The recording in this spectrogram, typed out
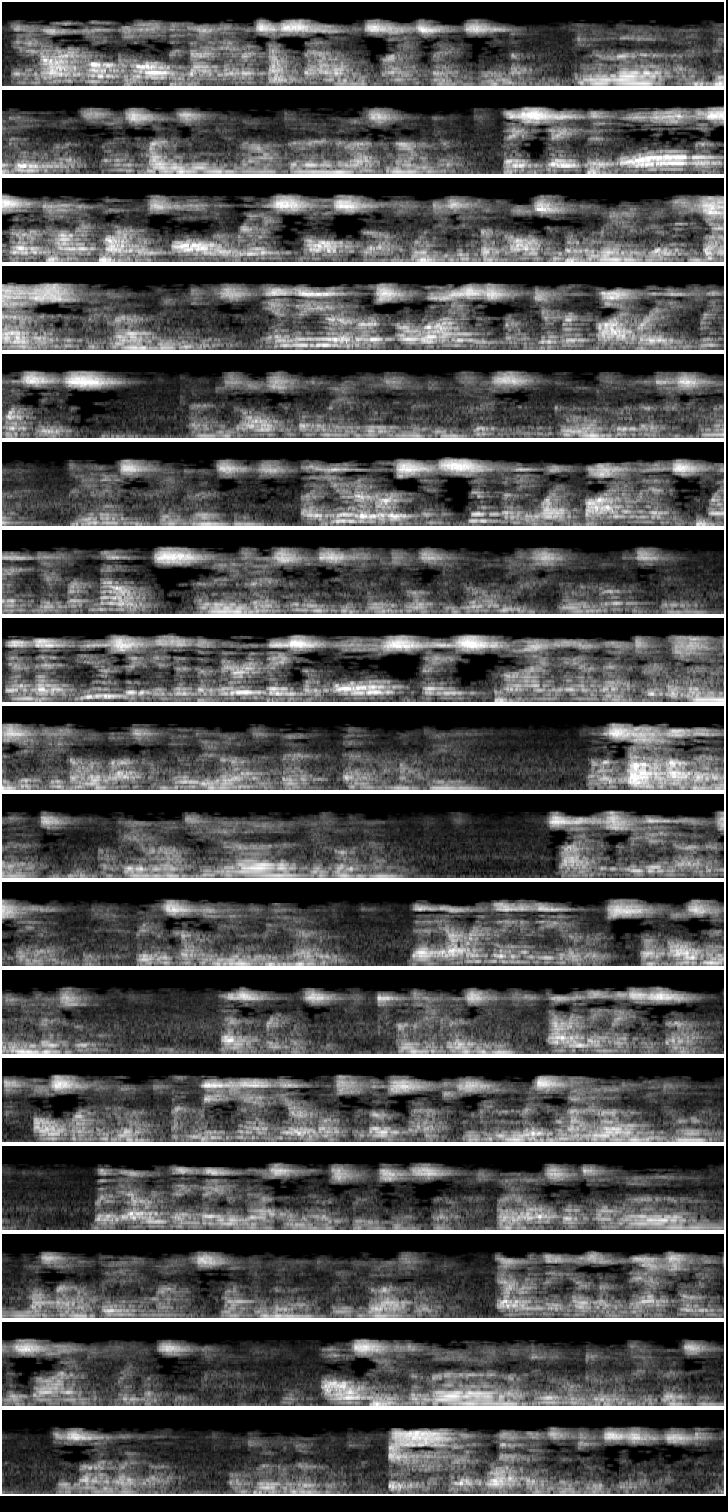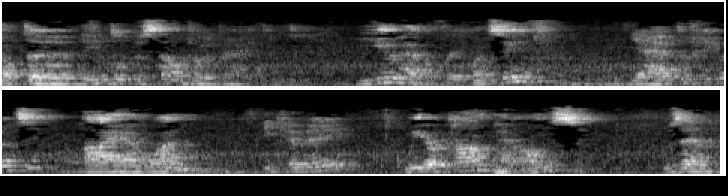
In an article called The Dynamics of Sound in Science Magazine, In een eh, artikel uit Science Magazine genaamd uh, Geluidsdynamica they state that all the subatomic particles, all the really small stuff wordt gezegd dat alle subatomaire deeltjes, dus alle superkleine dingetjes, in the universe arises from different vibrating frequencies. Eh, dus alle subatomaire deeltjes in het universum komen voort uit verschillende trillingsfrequenties. A universe in symphony like violins playing different notes. Een universum in symfonie zoals violen die verschillende noten spelen. And that music is at the very base of all space, time, and matter. En muziek ligt aan de basis van heel de ruimte, tijd en materie. Now let's talk about that a minute. Oké, we gaan het hier eh, even over hebben. Scientists are beginning to understand Wetenschappers beginnen te begrijpen that everything in the universe dat alles in het universum has a frequency. een frequentie heeft. Everything makes a sound. Alles maakt een geluid. We can't hear most of those We sounds, kunnen de meeste van die geluiden niet horen, but everything made of mass and matter is producing a sound. maar alles wat van eh, massa en materie gemaakt is, maakt een geluid, brengt een geluid voort. Everything has a naturally designed frequency, Alles heeft een eh, natuurlijk ontworpen frequentie, designed by God, ontworpen door God, that brought things into existence. dat de dingen tot bestaan voortbrengt. You have a frequency. Jij hebt een frequentie, I have one. ik heb er een. We are compounds, We zijn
